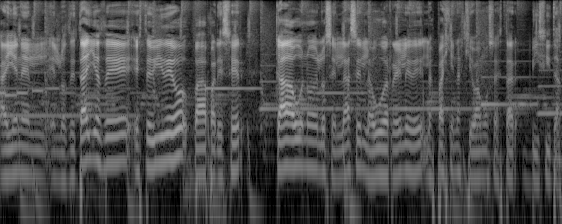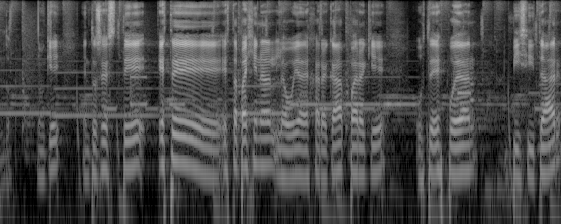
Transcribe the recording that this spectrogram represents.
ahí en, los detalles de este video va a aparecer cada uno de los enlaces, la URL de las páginas que vamos a estar visitando. ¿ok? Entonces te, este, esta página la voy a dejar acá para que ustedes puedan visitar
